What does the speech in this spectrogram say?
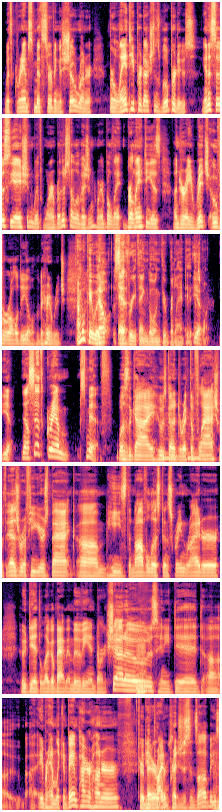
with Grahame-Smith serving as showrunner. Berlanti Productions will produce, in association with Warner Brothers Television, where Berlanti is under a rich overall deal, very rich. I'm okay with Now, Seth- everything going through Berlanti at this yeah, point. Yeah. Now, Seth Grahame Smith was the guy who was going to direct The Flash with Ezra a few years back. Um, he's the novelist and screenwriter who did the Lego Batman movie and Dark Shadows, and he did uh, Abraham Lincoln Vampire Hunter. For he did better or Pride and. Prejudice and Zombies.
